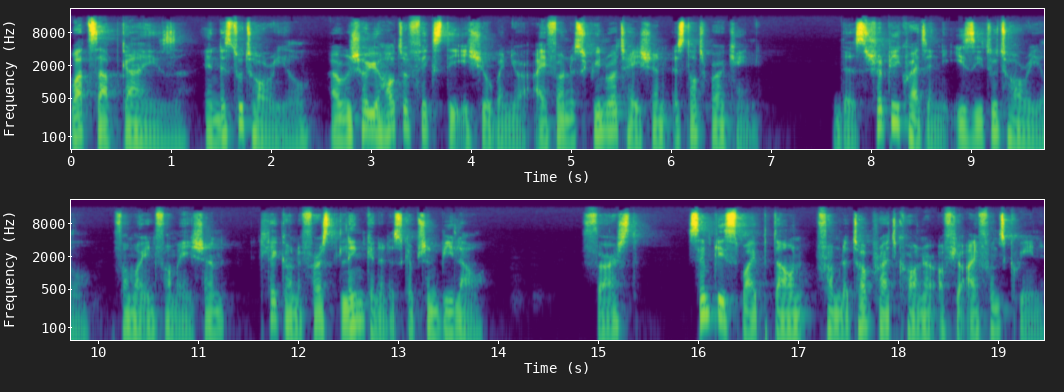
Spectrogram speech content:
What's up guys? In this tutorial, I will show you how to fix the issue when your iPhone screen rotation is not working. This should be quite an easy tutorial. For more information, click on the first link in the description below. First, simply swipe down from the top right corner of your iPhone screen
